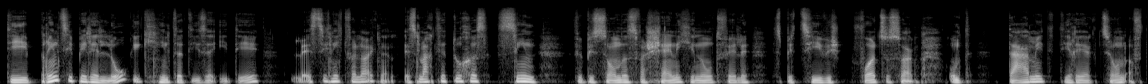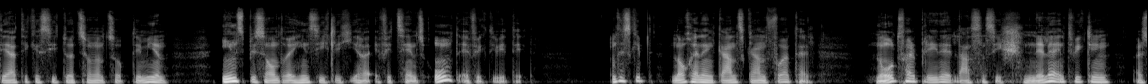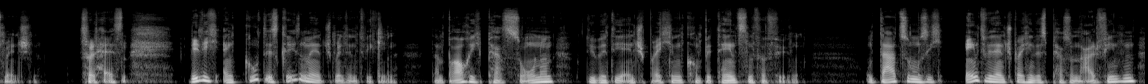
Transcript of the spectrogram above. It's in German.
Die prinzipielle Logik hinter dieser Idee lässt sich nicht verleugnen. Es macht ja durchaus Sinn, für besonders wahrscheinliche Notfälle spezifisch vorzusorgen und damit die Reaktion auf derartige Situationen zu optimieren, insbesondere hinsichtlich ihrer Effizienz und Effektivität. Und es gibt noch einen ganz klaren Vorteil. Notfallpläne lassen sich schneller entwickeln als Menschen. Soll heißen, will ich ein gutes Krisenmanagement entwickeln, dann brauche ich Personen, die über die entsprechenden Kompetenzen verfügen. Und dazu muss ich entweder entsprechendes Personal finden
